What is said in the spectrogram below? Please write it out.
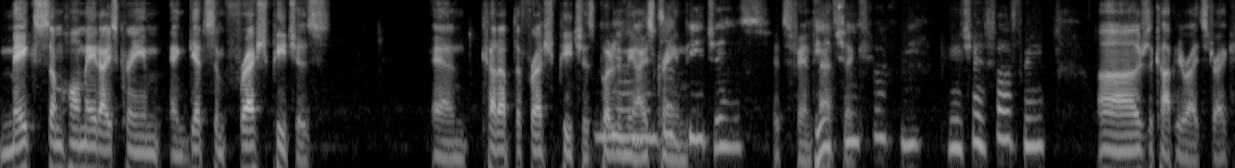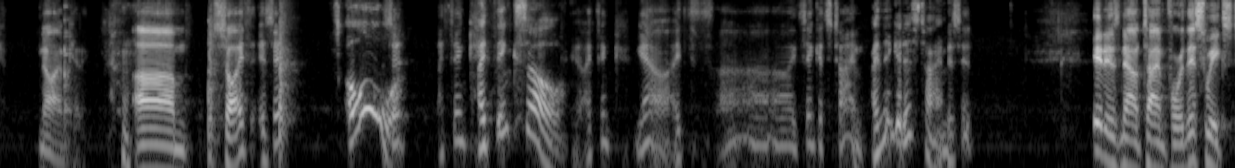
make some homemade ice cream and get some fresh peaches and cut up the fresh peaches put it in the ice cream Peaches. it's fantastic Peaches for free. peaches for free uh there's a copyright strike no i'm kidding um so i th- is it? Oh, it i think I think so. i think yeah i th- uh, i think it's time I think it is time. is it? It is now time for this week's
